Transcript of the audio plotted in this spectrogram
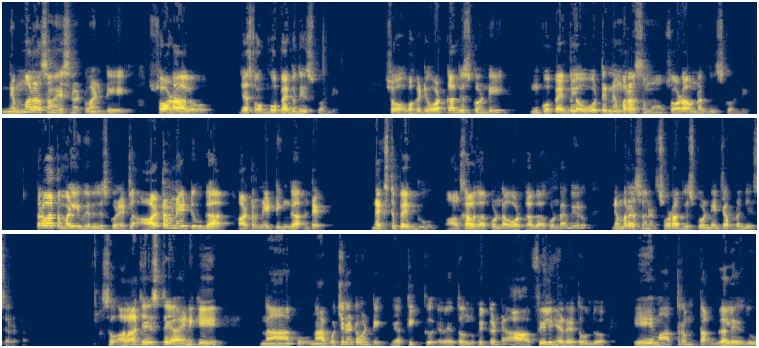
నిమ్మరసం వేసినటువంటి సోడాలో జస్ట్ ఒక్కో పెగ్గు తీసుకోండి. సో ఒకటి వడ్కా తీసుకోండి ఇంకో పెగ్గులో ఒకటి నిమ్మరసము సోడా ఉన్నది తీసుకోండి. తర్వాత మళ్ళీ మీరు తీసుకోండి. ఇట్లా ఆల్టర్నేటివ్గా ఆల్టర్నేటింగ్గా అంటే నెక్స్ట్ పెగ్గు ఆల్కహాల్ కాకుండా వడ్కా కాకుండా మీరు నిమ్మరసం అనేది సోడా తీసుకోండి అని చెప్పడం చేశారట సో అలా చేస్తే ఆయనకి నాకు నాకు వచ్చినటువంటి కిక్ ఏదైతే ఉందో కిక్ అంటే ఆ ఫీలింగ్ ఏదైతే ఉందో ఏమాత్రం తగ్గలేదు.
